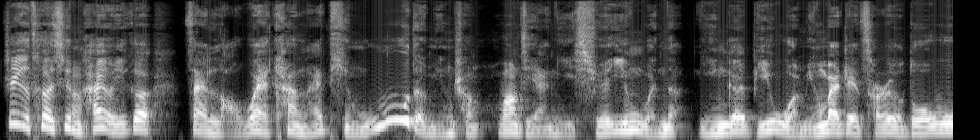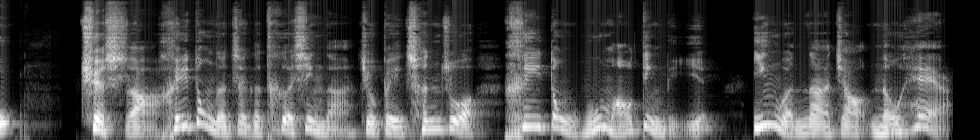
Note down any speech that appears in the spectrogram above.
这个特性还有一个在老外看来挺污的名称。汪姐，你学英文的，你应该比我明白这词儿有多污。确实啊，黑洞的这个特性呢，就被称作黑洞无毛定理，英文呢叫 no hair。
